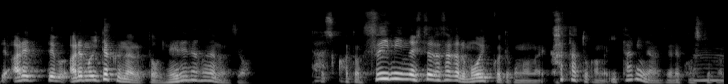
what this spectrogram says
で、あれって、あれも痛くなると寝れなくなるんですよ。確かあと、睡眠の質が下がるもう一個ってこの、ね、肩とかの痛みなんですよね、腰とかの。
